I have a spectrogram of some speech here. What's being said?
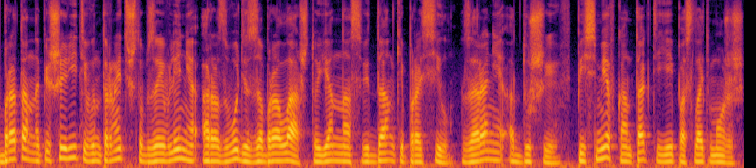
Братан, напиши Рите в интернете, чтобы заявление о разводе забрала, что я на свиданке просил. Заранее от души. В письме ВКонтакте ей послать можешь.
